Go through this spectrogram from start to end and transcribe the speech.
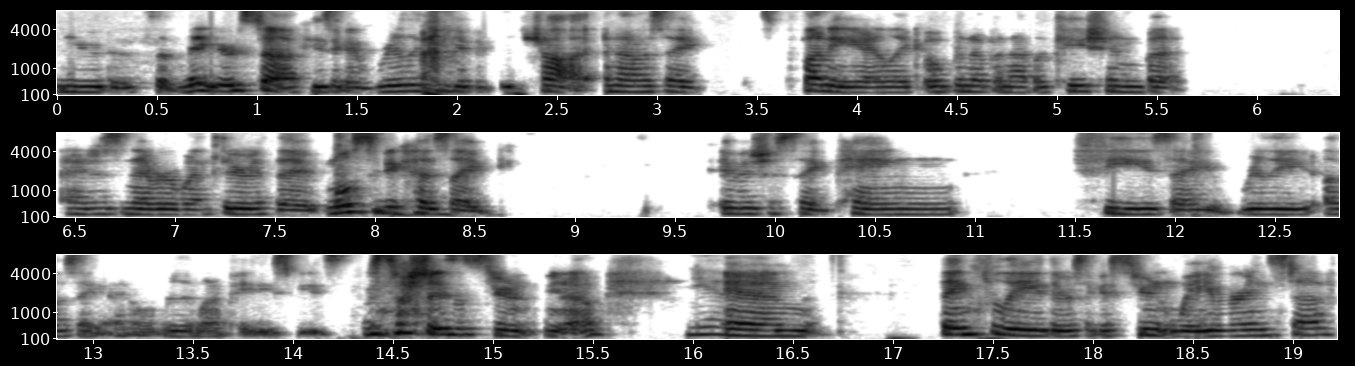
you to submit your stuff. He's like, I really can give it a good shot. And I was like, it's funny. I like opened up an application, but I just never went through with it. Mostly because like it was just like paying fees. I really, I was like, I don't really want to pay these fees, especially as a student, you know? Yeah. And thankfully there was like a student waiver and stuff.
